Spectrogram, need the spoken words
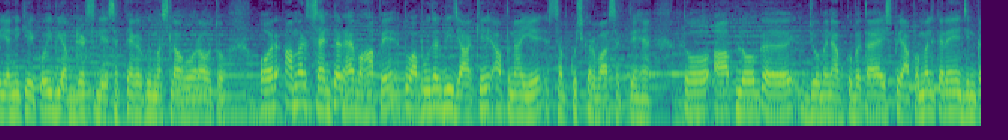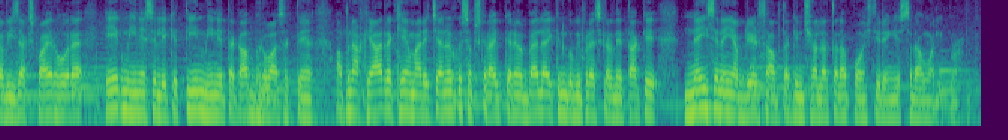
یعنی کہ کوئی بھی اپڈیٹس لے سکتے ہیں اگر کوئی مسئلہ ہو رہا ہو تو۔ اور امر سینٹر ہے وہاں پہ، تو آپ ادھر بھی جا کے اپنا یہ سب کچھ کروا سکتے ہیں۔ تو آپ لوگ جو میں نے آپ کو بتایا، اس پہ آپ عمل کریں۔ جن کا ویزا ایکسپائر ہو رہا ہے، ایک مہینے سے لے کے تین مہینے تک آپ بھروا سکتے ہیں۔ اپنا خیال رکھیں، ہمارے چینل کو سبسکرائب کریں اور بیل آئیکن کو بھی پریس کر دیں تاکہ نئی سے نئی اپڈیٹس آپ تک ان شاء اللہ تعالیٰ پہنچتی رہیں گی۔ السلام علیکم ورحمۃ اللہ۔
